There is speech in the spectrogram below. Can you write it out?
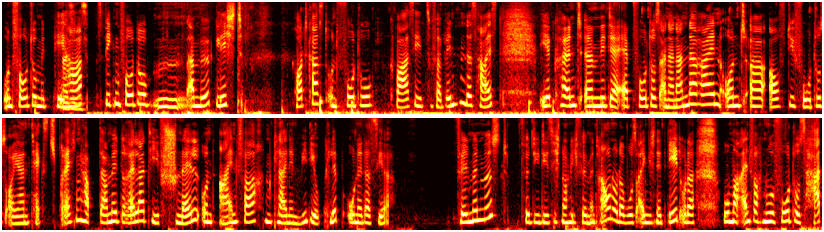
und Foto mit PH. Also Speaking Photo mh, ermöglicht Podcast und Foto quasi zu verbinden. Das heißt, ihr könnt äh, mit der App Fotos aneinander rein und äh, auf die Fotos euren Text sprechen. Habt damit relativ schnell und einfach einen kleinen Videoclip, ohne dass ihr filmen müsst. Für die, die sich noch nicht filmen trauen oder wo es eigentlich nicht geht oder wo man einfach nur Fotos hat,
